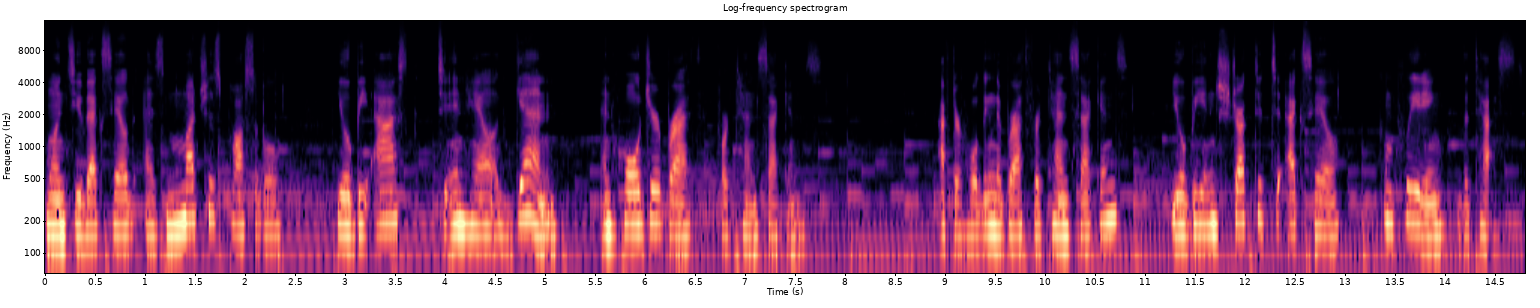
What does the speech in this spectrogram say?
Once you've exhaled as much as possible, you'll be asked to inhale again and hold your breath for 10 seconds. After holding the breath for 10 seconds, you'll be instructed to exhale, completing the test.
